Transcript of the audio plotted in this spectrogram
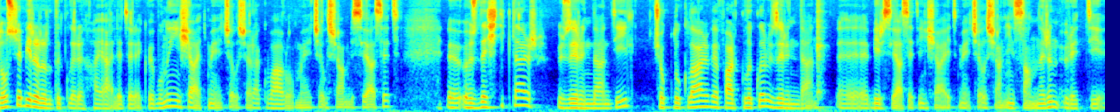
dostça bir aradıkları hayal ederek ve bunu inşa etmeye çalışarak var olmaya çalışan bir siyaset. E, özdeşlikler üzerinden değil, çokluklar ve farklılıklar üzerinden e, bir siyaset inşa etmeye çalışan insanların ürettiği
